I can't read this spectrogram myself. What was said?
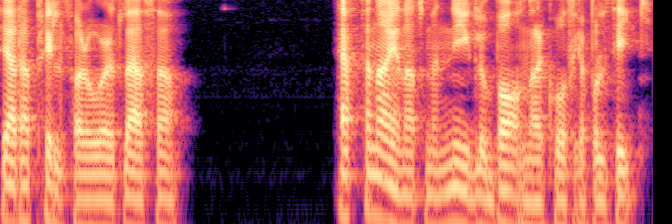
4 april förra året läsa FN har enats om en ny global narkotikapolitik.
